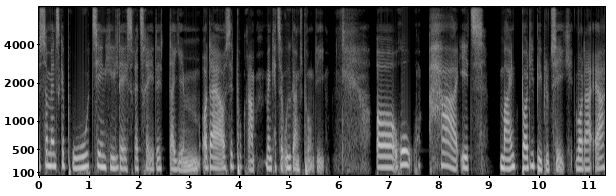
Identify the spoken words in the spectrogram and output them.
som man skal bruge til en heldags retræte derhjemme. Og der er også et program, man kan tage udgangspunkt i. Og RO har et mind-body-bibliotek, hvor der er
